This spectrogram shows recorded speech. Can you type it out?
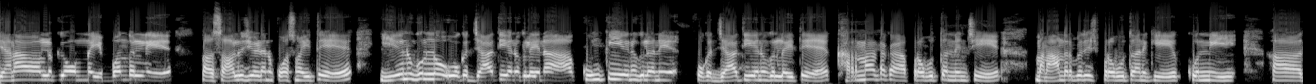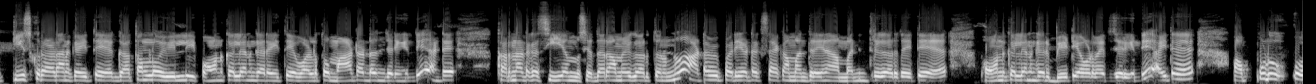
జనాలకు ఉన్న ఇబ్బందుల్ని సాల్వ్ చేయడానికి కోసం అయితే ఏనుగుల్లో ఒక జాతి ఏనుగులైన కుంకి ఏనుగులు అనే ఒక జాతి ఏనుగులు అయితే కర్ణాటక ప్రభుత్వం నుంచి మన ఆంధ్రప్రదేశ్ ప్రభుత్వానికి కొన్ని ఆ, తీసుకురావడానికి అయితే గతంలో వెళ్ళి పవన్ కళ్యాణ్ గారు అయితే వాళ్ళతో మాట్లాడడం జరిగింది. అంటే కర్ణాటక సీఎం సిద్ధరామయ్య గారితోనూ అటవీ పర్యాటక శాఖ మంత్రి అయిన మంత్రి గారితో అయితే పవన్ కళ్యాణ్ గారు భేటీ అవ్వడం అయితే జరిగింది. అయితే అప్పుడు ఓ,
